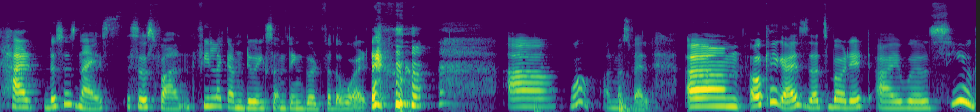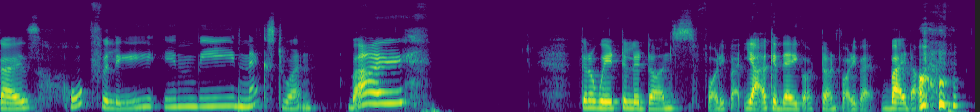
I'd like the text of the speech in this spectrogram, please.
had this is nice. This is fun. Feel like I'm doing something good for the world. uh whoa, almost fell. Um okay guys, that's about it. I will see you guys hopefully in the next one. Bye. Gonna wait till it turns 45. Yeah, okay, there you go. Turn 45. Bye now.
